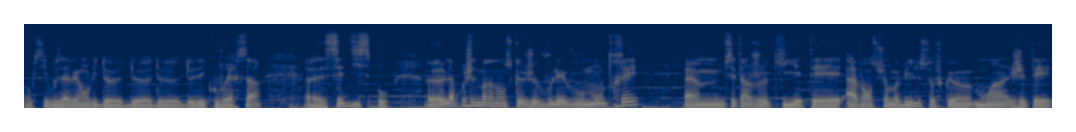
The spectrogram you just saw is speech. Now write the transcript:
Donc si vous avez envie de, de, de, découvrir ça, euh, c'est dispo. la prochaine bande annonce que je voulais vous montrer. Euh, c'est un jeu qui était avant sur mobile, sauf que moi j'étais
